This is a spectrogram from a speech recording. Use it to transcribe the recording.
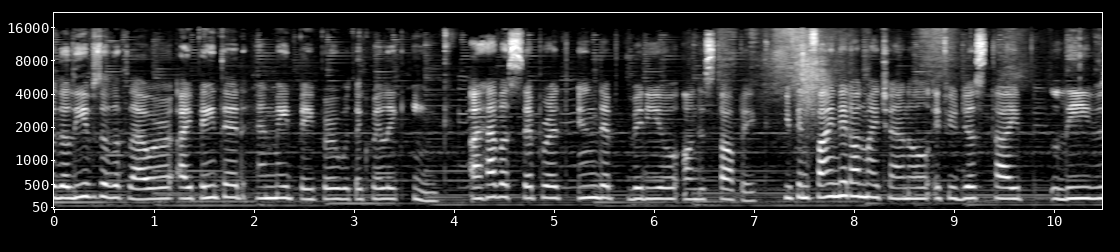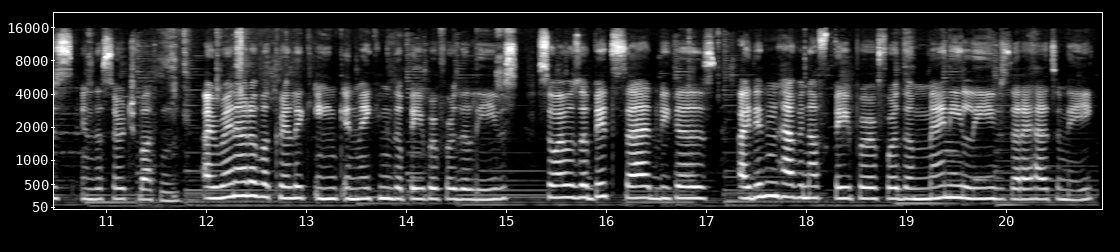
For the leaves of the flower, I painted handmade paper with acrylic ink. I have a separate in-depth video on this topic. You can find it on my channel if you just type leaves in the search button. I ran out of acrylic ink in making the paper for the leaves, so I was a bit sad because I didn't have enough paper for the many leaves that I had to make.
